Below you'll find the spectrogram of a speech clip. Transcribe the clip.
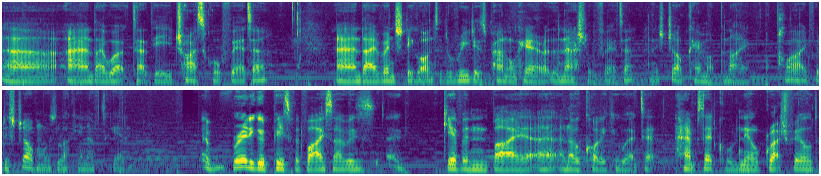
uh, and I worked at the Tricycle Theatre. And I eventually got onto the readers panel here at the National Theatre, and this job came up, and I applied for this job and was lucky enough to get it. A really good piece of advice I was uh, given by uh, an old colleague who worked at Hampstead called Neil Grutchfield.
